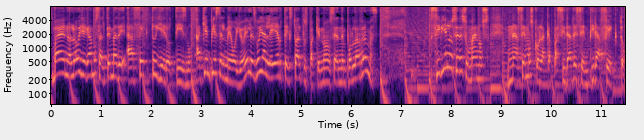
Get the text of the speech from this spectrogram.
Bueno, luego llegamos al tema de afecto y erotismo. Aquí empieza el meollo, ¿eh? Les voy a leer textual, pues para que no se anden por las ramas. Si bien los seres humanos nacemos con la capacidad de sentir afecto,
